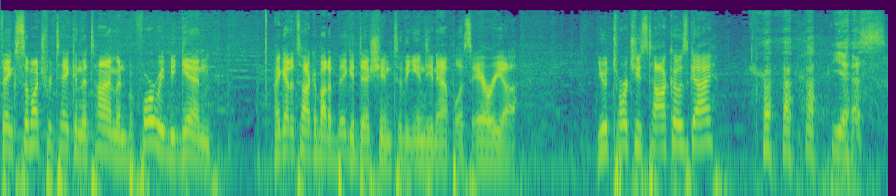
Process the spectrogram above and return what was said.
thanks so much for taking the time. And before we begin, I got to talk about a big addition to the Indianapolis area. You a Torchy's Tacos guy? yes.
